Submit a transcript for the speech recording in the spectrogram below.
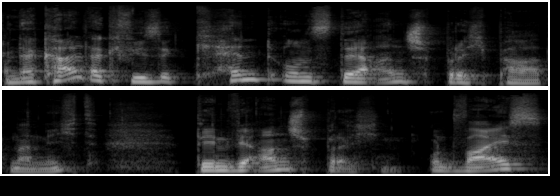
in der Kaltakquise kennt uns der Ansprechpartner nicht, den wir ansprechen und weiß,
